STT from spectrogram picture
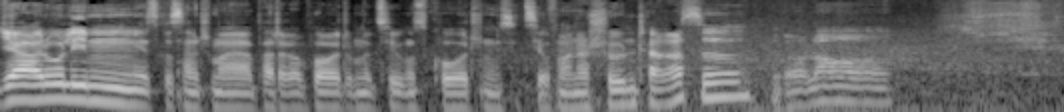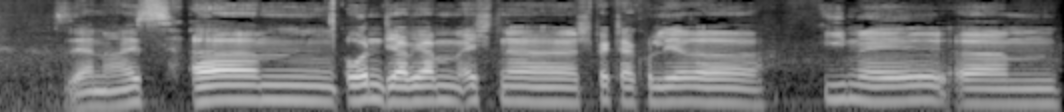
Ja, hallo Lieben, hier ist Christian Schmeier, Paartherapeut und Beziehungscoach und ich sitze hier auf meiner schönen Terrasse. Lala. Sehr nice. Ähm, und ja, wir haben echt eine spektakuläre E-Mail, ähm,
